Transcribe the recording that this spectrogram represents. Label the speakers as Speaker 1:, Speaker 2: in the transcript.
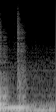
Speaker 1: you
